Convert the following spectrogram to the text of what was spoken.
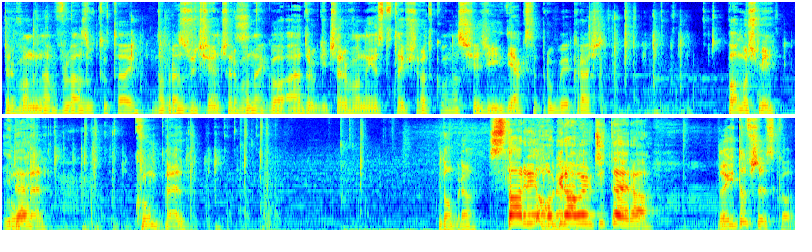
Czerwony nam wlazł tutaj. Dobra, zrzuciłem czerwonego, a drugi czerwony jest tutaj w środku. u Nas siedzi i diaksy próbuje kraść. Pomóż mi! Idę. Kumpel! Kumpel! Dobra. Stary, Dobra. ograłem cheatera! No i to wszystko.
